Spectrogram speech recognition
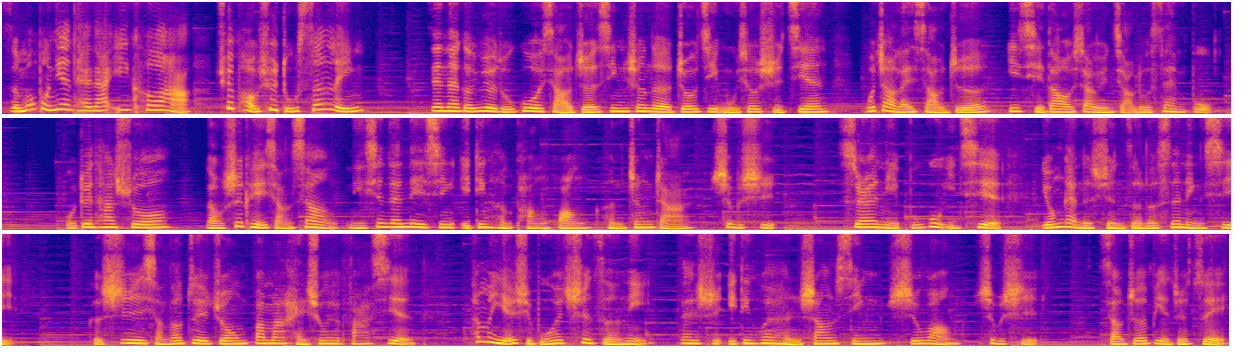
怎么不念台大医科啊，却跑去读森林？”在那个阅读过小哲心声的周记午休时间，我找来小哲一起到校园角落散步。我对他说：“老师可以想象你现在内心一定很彷徨、很挣扎，是不是？虽然你不顾一切，勇敢地选择了森林系，可是想到最终爸妈还是会发现，他们也许不会斥责你，但是一定会很伤心、失望，是不是？”小哲瘪着嘴，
